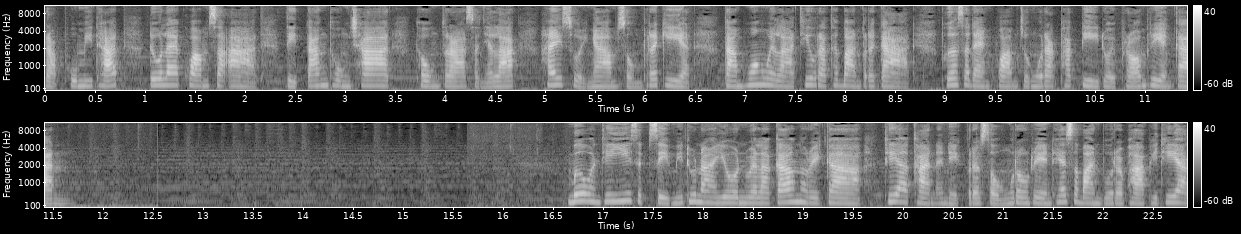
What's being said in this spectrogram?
ปรับภูมิทัศน์ ดูแลความสะอาด ติดตั้งธงชาติธงตราสัญลักษณ์ ให้สวยงามสมพระเกียรติ ตามห่วงเวลาที่รัฐบาลประกาศ เพื่อแสดงความจงรักภักดีโดยพร้อมเพรียงกัน เมื่อวันที่ 24 มิถุนายน เวลา 9 นาฬิกา ที่อาคารอเนกประสงค์ โรงเรียนเทศบาลบูรพาพิทยา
